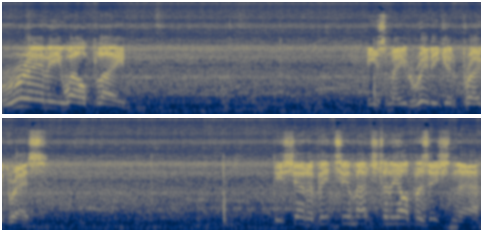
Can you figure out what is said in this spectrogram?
Really well played. He's made really good progress. He showed a bit too much to the opposition there.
